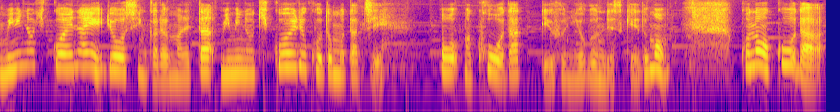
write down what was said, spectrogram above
耳の聞こえない両親から生まれた耳の聞こえる子どもたちを、まあ、コーダっていうふうに呼ぶんですけれどもこのコーダ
